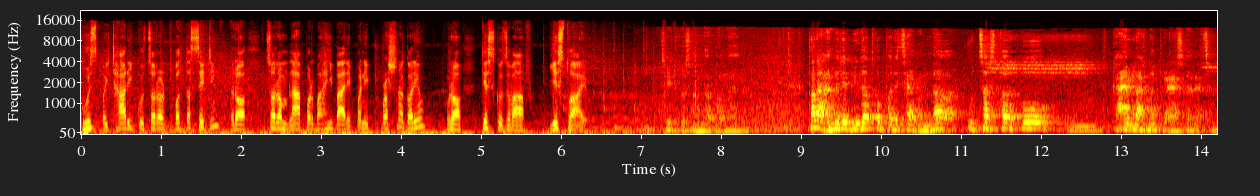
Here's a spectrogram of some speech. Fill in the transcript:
घुस पैठारीको चरणबद्ध सेटिङ र चरम लापरवाहीबारे पनि प्रश्न गर्यौँ र त्यसको जवाफ यस्तो आयो। तर हामीले विगतको परीक्षाभन्दा उच्च स्तरको कायम राख्न प्रयास गरेका छौँ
